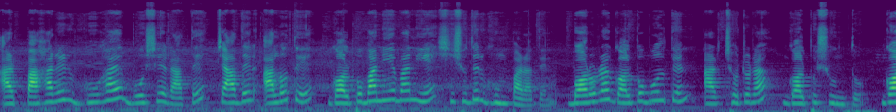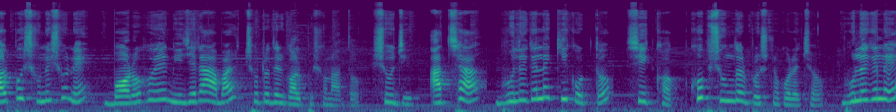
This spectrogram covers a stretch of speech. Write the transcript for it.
আর পাহাড়ের গুহায় বসে রাতে চাঁদের আলোতে গল্প বানিয়ে বানিয়ে শিশুদের ঘুম পাড়াতেন। বড়রা গল্প বলতেন আর ছোটরা গল্প শুনত। গল্প শুনে শুনে বড় হয়ে নিজেরা আবার ছোটদের গল্প শোনাতো। সুজিত আচ্ছা ভুলে গেলে কি করত? শিক্ষক, খুব সুন্দর প্রশ্ন করেছ। ভুলে গেলে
